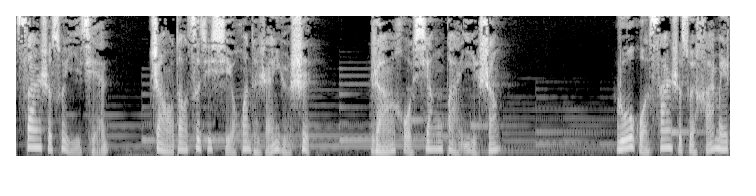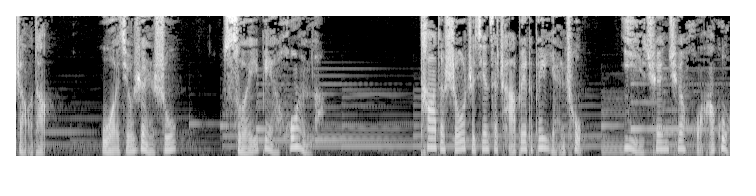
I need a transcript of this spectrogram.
三十岁以前找到自己喜欢的人与事，然后相伴一生。如果三十岁还没找到，我就认输，随便混了。他的手指尖在茶杯的杯沿处一圈圈划过，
